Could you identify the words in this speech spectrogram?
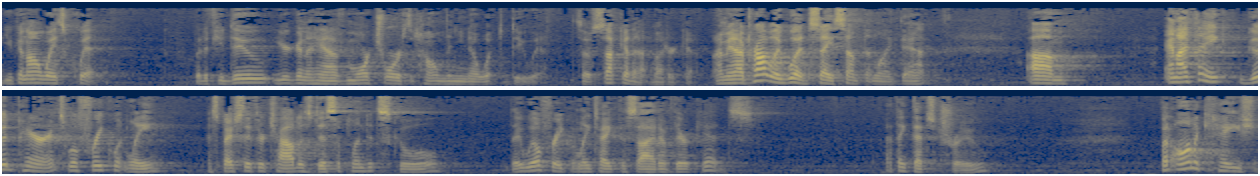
You can always quit, but if you do, you're to have more chores at home than you know what to do with. So suck it up, Buttercup." I mean, I probably would say something like that. Um, and I think good parents will frequently especially if their child is disciplined at school, they will frequently take the side of their kids. I think that's true. But on occasion,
